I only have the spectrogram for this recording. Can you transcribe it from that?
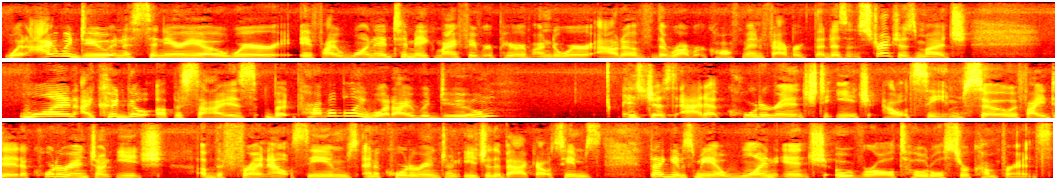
What I would do in a scenario where if I wanted to make my favorite pair of underwear out of the Robert Kaufman fabric that doesn't stretch as much, one, I could go up a size, but probably what I would do is just add a quarter inch to each outseam. So if I did a quarter inch on each of the front outseams and a quarter inch on each of the back outseams, that gives me a one inch overall total circumference.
